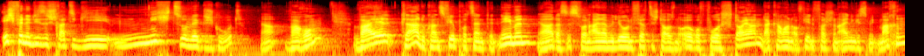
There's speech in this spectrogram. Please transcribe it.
Ich finde diese Strategie nicht so wirklich gut. Ja, warum? Weil, klar, du kannst 4% entnehmen, ja, das ist von einer Million 40.000 Euro vor Steuern, da kann man auf jeden Fall schon einiges mitmachen,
